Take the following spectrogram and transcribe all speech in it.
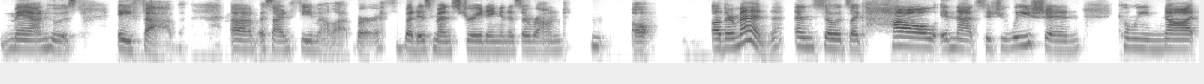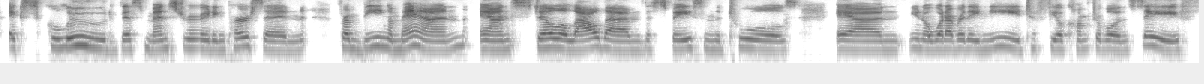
man who is AFAB, um, assigned female at birth, but is menstruating and is around all, other men. And so it's like, how in that situation can we not exclude this menstruating person from being a man and still allow them the space and the tools and, you know, whatever they need to feel comfortable and safe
